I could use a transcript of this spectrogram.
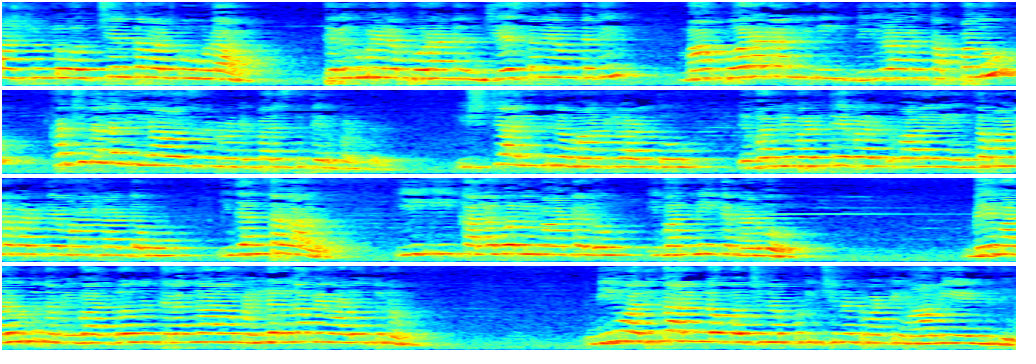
రాష్ట్రంలో వచ్చేంత వరకు కూడా తెలుగు మీద పోరాటం చేస్తూనే ఉంటది. నీకు దిగిరాక తప్పదు. ఖచ్చితంగా దిగిరావాల్సినటువంటి పరిస్థితి ఏర్పడుతుంది. ఇష్టారీతిన మాట్లాడుతూ ఎవరిని పడితే వాళ్ళని ఎంత మాట పడితే మాట్లాడటము ఇదంతా కాదు. ఈ ఈ కలబొల్లి మాటలు ఇవన్నీ ఇక నడవవు. మేము అడుగుతున్నాం ఇవాళ రోజు తెలంగాణ మహిళలుగా మేము అడుగుతున్నాం. నీవు అధికారంలోకి వచ్చినప్పుడు ఇచ్చినటువంటి హామీ ఏంటిది?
